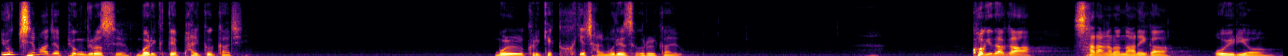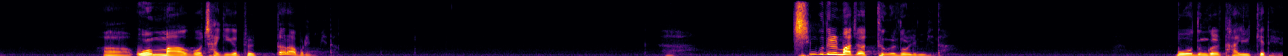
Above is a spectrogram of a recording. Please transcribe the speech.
육체마저 병들었어요. 머리끝에 발끝까지. 뭘 그렇게 크게 잘못해서 그럴까요? 거기다가 사랑하는 아내가 오히려 어, 원망하고 자기 곁을 떠나버립니다. 어, 친구들마저 등을 돌립니다. 모든 걸 다 잃게 돼요.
